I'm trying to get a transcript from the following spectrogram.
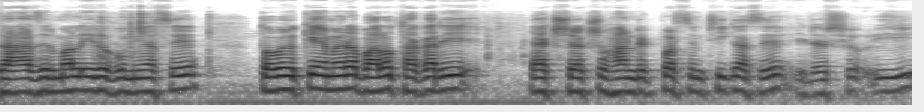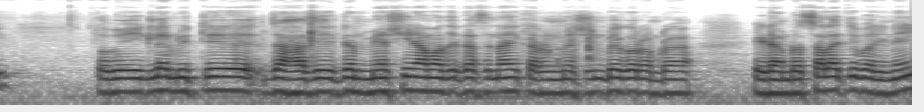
জাহাজের মাল এরকমই আছে। তবে ক্যামেরা ভালো থাকারই একশো একশো হান্ড্রেড পার্সেন্ট ঠিক আছে, এটা ই। তবে এগুলার ভিতরে জাহাজে একটা মেশিন আমাদের কাছে নাই, কারণ মেশিন বেগর আমরা, এটা আমরা চালাতে পারি নাই।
